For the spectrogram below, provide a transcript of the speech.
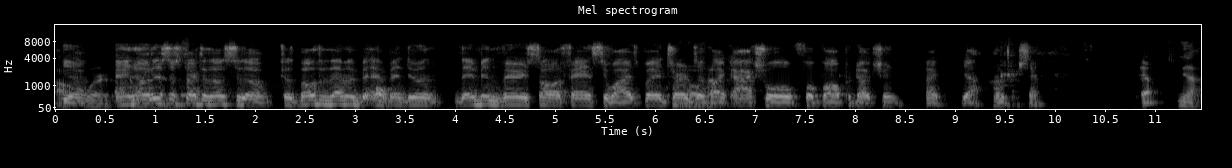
uh, yeah. were. And no disrespect to those two though, because both of them have been, have been, doing. They've been very solid fantasy wise, but in terms of have. like actual football production, like yeah, hundred percent. Yeah. Yeah.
